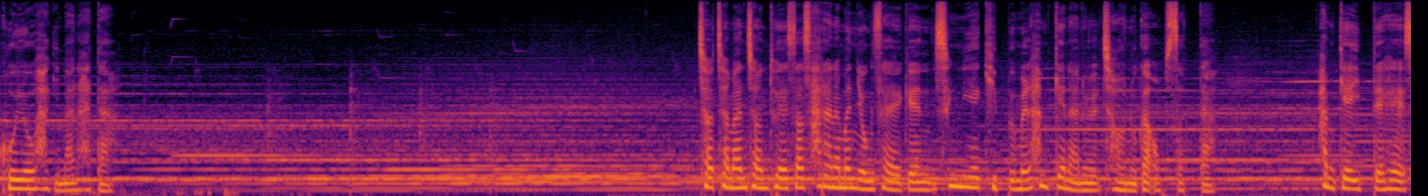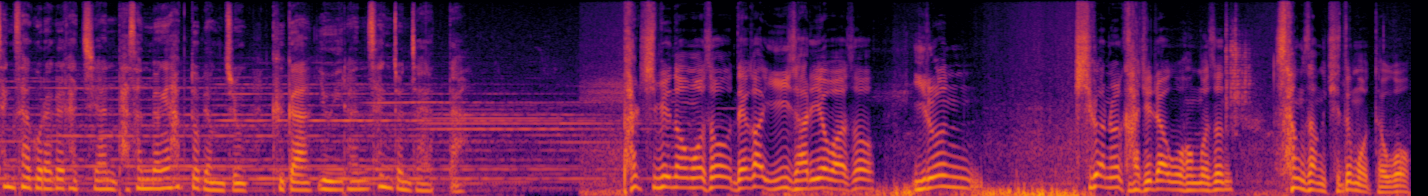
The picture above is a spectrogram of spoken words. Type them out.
고요하기만 하다. 처참한 전투에서 살아남은 용사에겐 승리의 기쁨을 함께 나눌 전우가 없었다. 함께 입대해 생사고락을 같이 한 다섯 명의 학도병 중 그가 유일한 생존자였다. 80이 넘어서 내가 이 자리에 와서 이런 시간을 가지라고 한 것은 상상치도 못하고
